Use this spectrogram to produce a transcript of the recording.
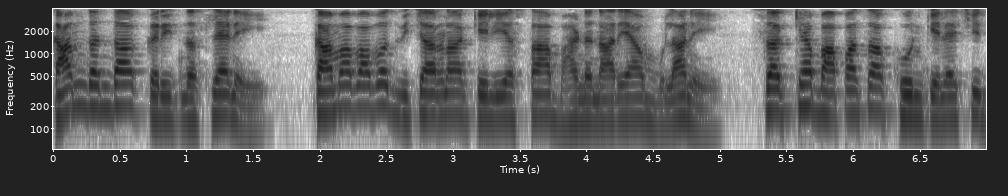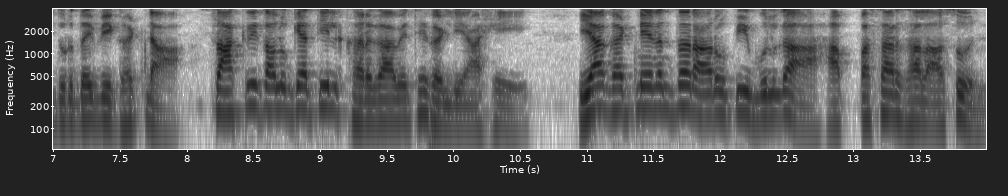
कामधंदा करीत नसल्याने कामाबाबत विचारणा केली असता भांडणाऱ्या मुलाने सख्या बापाचा खून केल्याची दुर्दैवी घटना साक्री तालुक्यातील खरगाव येथे घडली आहे. या घटनेनंतर आरोपी मुलगा हा पसार झाला असून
